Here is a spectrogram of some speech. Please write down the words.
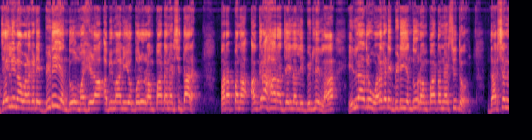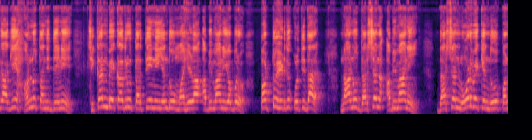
ಜೈಲಿನ ಒಳಗಡೆ ಬಿಡಿ ಎಂದು ಮಹಿಳಾ ಅಭಿಮಾನಿಯೊಬ್ಬರು ರಂಪಾಟ ನಡೆಸಿದ್ದಾರೆ. ಪರಪ್ಪನ ಅಗ್ರಹಾರ ಜೈಲಲ್ಲಿ ಬಿಡಲಿಲ್ಲ. ಇಲ್ಲಾದರೂ ಒಳಗಡೆ ಬಿಡಿ ಎಂದು ರಂಪಾಟ ನಡೆಸಿದ್ದು. ದರ್ಶನ್ಗಾಗಿ ಹಣ್ಣು ತಂದಿದ್ದೀನಿ. ಚಿಕನ್ ಬೇಕಾದರೂ ತರ್ತೀನಿ ಎಂದು ಮಹಿಳಾ ಅಭಿಮಾನಿಯೊಬ್ಬರು ಪಟ್ಟು ಹಿಡಿದು ಕುಳಿತಿದ್ದಾರೆ. ನಾನು ದರ್ಶನ್ ಅಭಿಮಾನಿ. ದರ್ಶನ್ ನೋಡಬೇಕೆಂದು ಪಣ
